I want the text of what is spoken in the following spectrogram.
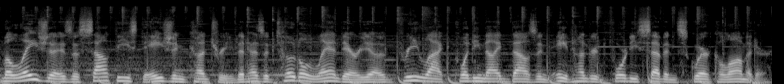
Malaysia is a Southeast Asian country that has a total land area of 3,29,847 square kilometer.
